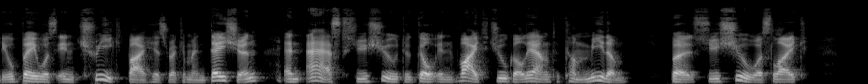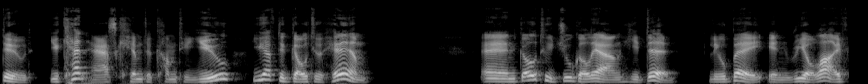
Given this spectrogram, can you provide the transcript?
Liu Bei was intrigued by his recommendation and asked Xu Shu to go invite Zhuge Liang to come meet him. But Xu Shu was like, Dude, you can't ask him to come to you. You have to go to him. And go to Zhuge Liang he did. Liu Bei, in real life,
